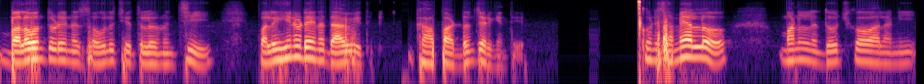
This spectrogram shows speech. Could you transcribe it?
బలవంతుడైన సౌలు చేతుల నుంచి బలహీనుడైన దావీది కాపాడడం జరిగింది. కొన్ని సమయాల్లో మనల్ని దోచుకోవాలని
